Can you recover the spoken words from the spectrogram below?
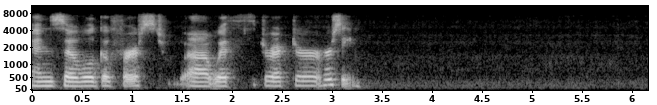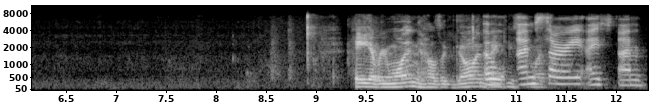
And so we'll go first uh, with Director Hersey. Hey everyone, how's it going? Oh, Thank you so I'm much. sorry. I, I'm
